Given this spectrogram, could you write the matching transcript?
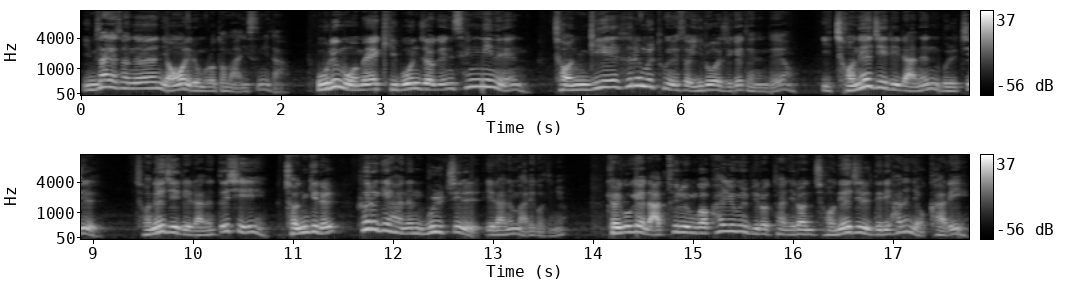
임상에서는 영어 이름으로 더 많이 씁니다. 우리 몸의 기본적인 생리는 전기의 흐름을 통해서 이루어지게 되는데요. 이 전해질이라는 물질, 전해질이라는 뜻이 전기를 흐르게 하는 물질이라는 말이거든요. 결국에 나트륨과 칼륨을 비롯한 이런 전해질들이 하는 역할이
